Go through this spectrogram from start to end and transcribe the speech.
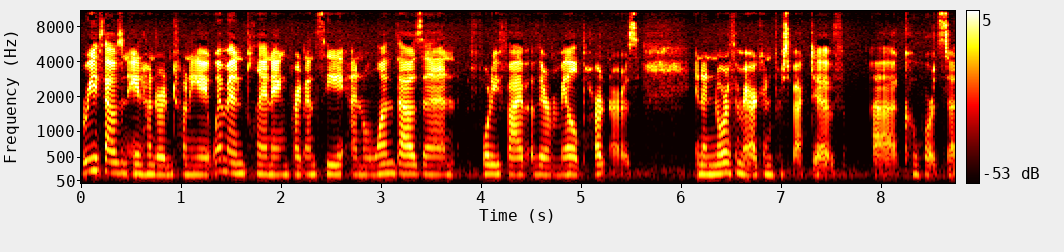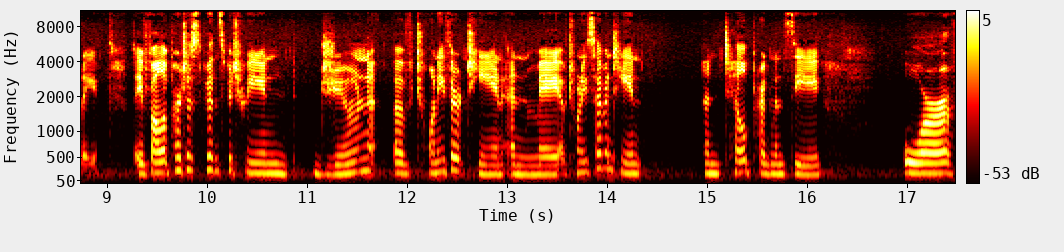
3,828 women planning pregnancy and 1,045 of their male partners in a North American perspective uh, cohort study. They followed participants between June of 2013 and May of 2017 until pregnancy or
